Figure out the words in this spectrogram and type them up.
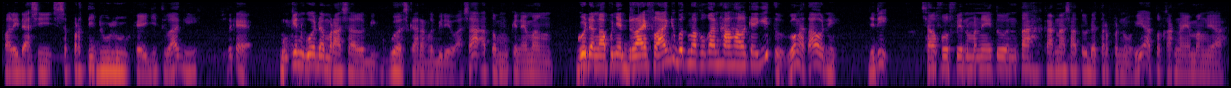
validasi seperti dulu kayak gitu lagi. Maksudnya kayak mungkin gue udah merasa lebih gue sekarang lebih dewasa atau mungkin emang gue udah nggak punya drive lagi buat melakukan hal-hal kayak gitu gue nggak tahu nih jadi self fulfillmentnya itu entah karena satu udah terpenuhi atau karena emang ya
